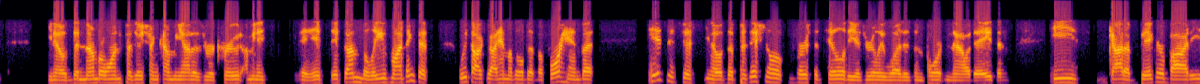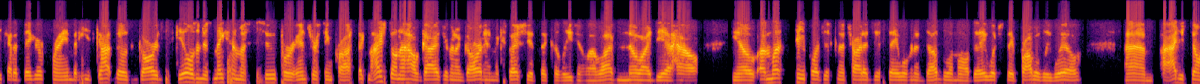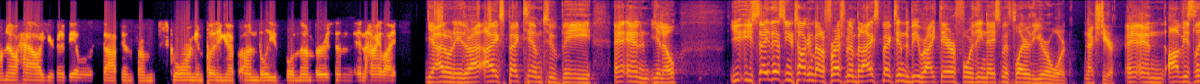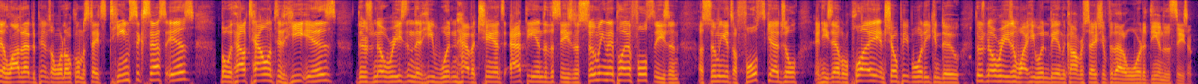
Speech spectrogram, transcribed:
you know the number one position coming out as a recruit, I mean it's it, it's unbelievable. I think that we talked about him a little bit beforehand, but his is just you know the positional versatility is really what is important nowadays, and he's got a bigger body, he's got a bigger frame, but he's got those guard skills, and just makes him a super interesting prospect. And I just don't know how guys are going to guard him, especially at the collegiate level. I have no idea how. You know, unless people are just going to try to just say we're going to double him all day, which they probably will. Um, I just don't know how you're going to be able to stop him from scoring and putting up unbelievable numbers and, and highlights. Yeah, I don't either. I, I expect him to be, and, and you know, you, you say this and you're talking about a freshman, but I expect him to be right there for the Naismith Player of the Year award next year. And, and obviously, a lot of that depends on what Oklahoma State's team success is. But with how talented he is, there's no reason that he wouldn't have a chance at the end of the season, assuming they play a full season, assuming it's a full schedule, and he's able to play and show people what he can do. There's no reason why he wouldn't be in the conversation for that award at the end of the season.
